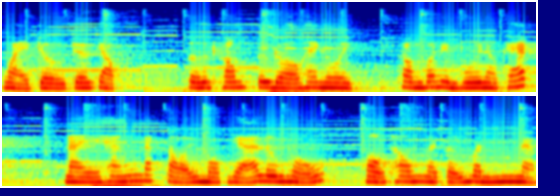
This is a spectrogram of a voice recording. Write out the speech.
ngoại trừ trêu chọc. từ không, tư đồ hai người, không có niềm vui nào khác. Này hắn đắc tội một gã lương hữu, Hồ Thông lại tự mình nạp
